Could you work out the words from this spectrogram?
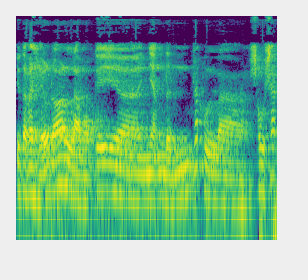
chúng ta phải hiểu đó là một cái ờ, nhận định rất là sâu sắc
